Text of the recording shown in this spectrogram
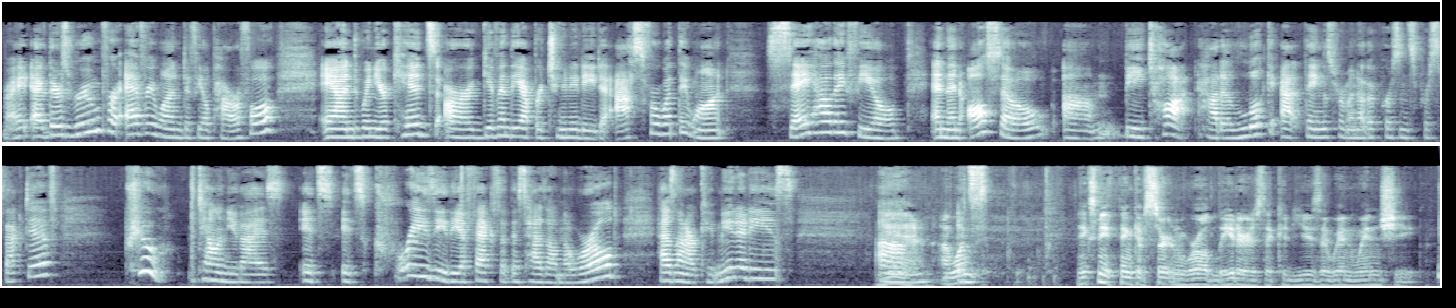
right? There's room for everyone to feel powerful. And when your kids are given the opportunity to ask for what they want, say how they feel, and then also um, be taught how to look at things from another person's perspective. Phew, I'm telling you guys, it's it's crazy the effects that this has on the world, has on our communities. Man, I wonder. Makes me think of certain world leaders that could use a win-win sheet.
